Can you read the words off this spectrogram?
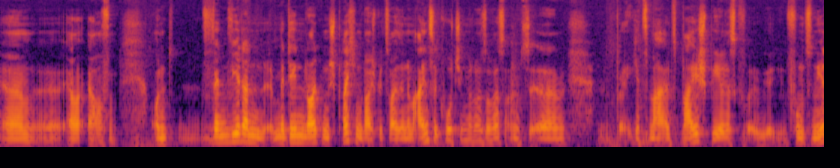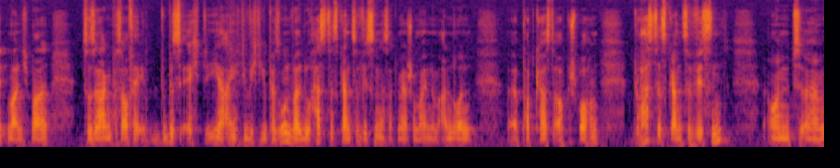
ähm, äh, er, erhoffen. Und wenn wir dann mit den Leuten sprechen, beispielsweise in einem Einzelcoaching oder sowas, und äh, jetzt mal als Beispiel, das funktioniert manchmal, zu sagen, pass auf, ey, du bist echt hier eigentlich die wichtige Person, weil du hast das ganze Wissen, das hatten wir ja schon mal in einem anderen äh, Podcast auch besprochen, du hast das ganze Wissen und ähm,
